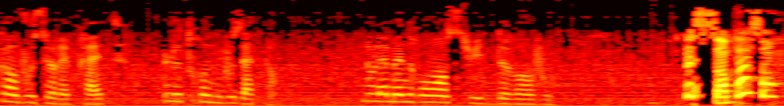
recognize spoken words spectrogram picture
Quand vous serez prête, le trône vous attend. Nous l'amènerons ensuite devant vous. Ouais, c'est sympa ça. Enfin,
